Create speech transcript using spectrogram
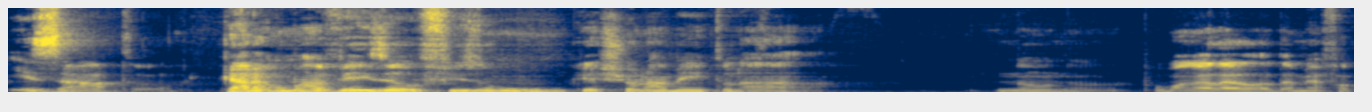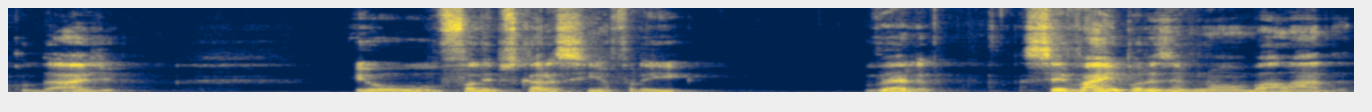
Exato. Cara, uma vez eu fiz um questionamento na no, no, pra uma galera lá da minha faculdade. Eu falei pros caras assim, eu falei, velho, você vai, por exemplo, numa balada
